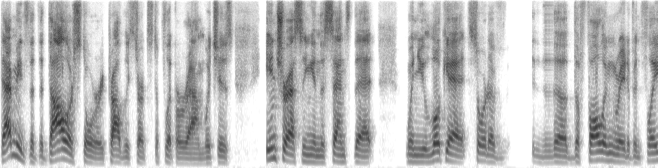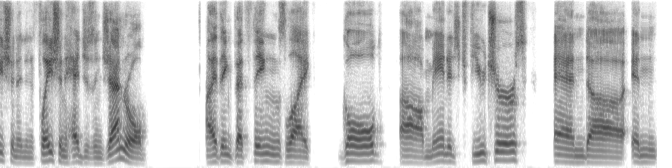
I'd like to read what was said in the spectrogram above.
that means that the dollar story probably starts to flip around, which is interesting in the sense that when you look at sort of the the falling rate of inflation and inflation hedges in general, I think that things like gold, uh, managed futures, and uh, and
